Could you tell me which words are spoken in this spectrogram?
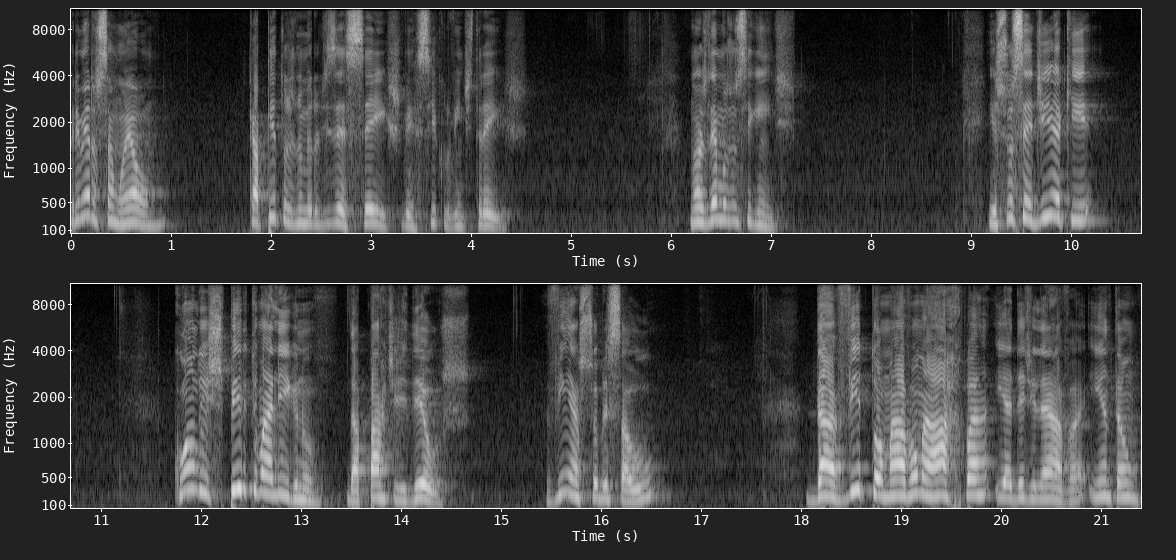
1 Samuel, capítulo número 16, versículo 23, nós lemos o seguinte: E sucedia que, quando o espírito maligno da parte de Deus vinha sobre Saul, Davi tomava uma harpa e a dedilhava, e então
